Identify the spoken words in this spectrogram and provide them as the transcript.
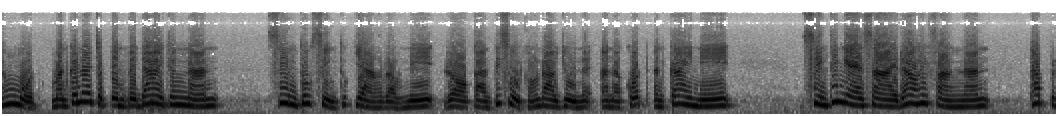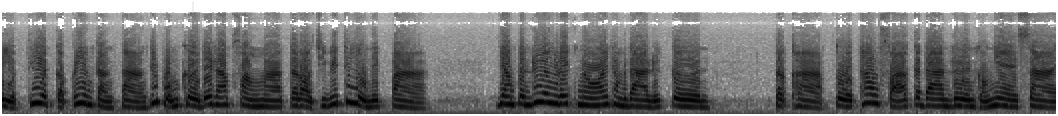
ทั้งหมด มันก็น่าจะเป็นไปได้ทั้งนั้น ซึ่งทุกสิ่งทุกอย่างเหล่านี้รอการพิสูจน์ของเราอยู่ในอนาคตอันใกล้นี้ สิ่งที่แง่ทรายเล่าให้ฟังนั้น ถ้าเปรียบเทียบกับเรื่องต่างๆ ที่ผมเคยได้รับฟังมาตลอดชีวิตที่อยู่ในป่า ยังเป็นเรื่องเล็กน้อยธรรมดาหรือเกินตะขาบตัวเท่าฝากระดานเรือนของแง่ทราย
